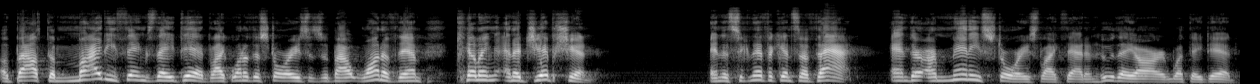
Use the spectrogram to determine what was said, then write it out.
about the mighty things they did. Like one of the stories is about one of them killing an Egyptian and the significance of that. And there are many stories like that and who they are and what they did.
